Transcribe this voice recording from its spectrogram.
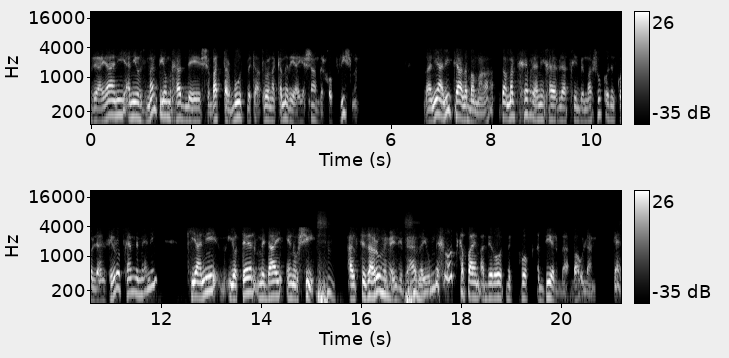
והיה, אני, אני הוזמנתי יום אחד לשבת תרבות בתיאטרון הקאמרי הישן ברחוב פרישמן. ואני עליתי על הבמה ואמרתי, חבר'ה, אני חייב להתחיל במשהו, קודם כל להזהיר אתכם ממני, כי אני יותר מדי אנושי, אז תזהרו ממני. ואז היו מחיאות כפיים אדירות וצחוק אדיר באולם. כן,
